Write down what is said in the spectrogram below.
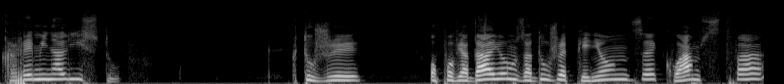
kryminalistów, którzy opowiadają za duże pieniądze, kłamstwa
